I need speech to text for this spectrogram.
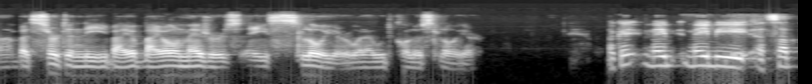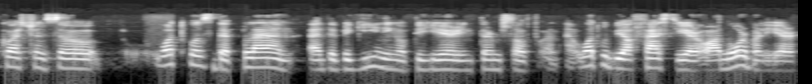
uh, but certainly by by all measures a slower, what I would call a slower. Okay, maybe maybe a sub question. So what was the plan at the beginning of the year in terms of uh, what would be a fast year or a normal year?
